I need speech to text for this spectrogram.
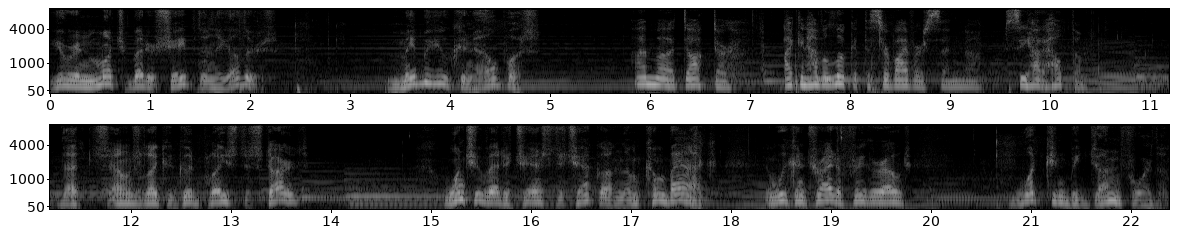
you're in much better shape than the others. Maybe you can help us. I'm a doctor. I can have a look at the survivors and uh, see how to help them. That sounds like a good place to start. Once you've had a chance to check on them, come back, and we can try to figure out what can be done for them.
